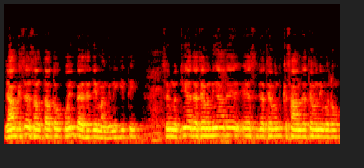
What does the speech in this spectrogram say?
ਜਾਂ ਕਿਸੇ ਸੰਸਥਾ ਤੋਂ ਕੋਈ ਪੈਸੇ ਦੀ ਮੰਗ ਨਹੀਂ ਕੀਤੀ। ਸਮੁੱਚੀਆਂ ਜਥੇਬੰਦੀਆਂ ਦੇ ਇਸ ਜਥੇਬੰਦੀ, ਕਿਸਾਨ ਜਥੇਬੰਦੀ ਵੱਲੋਂ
